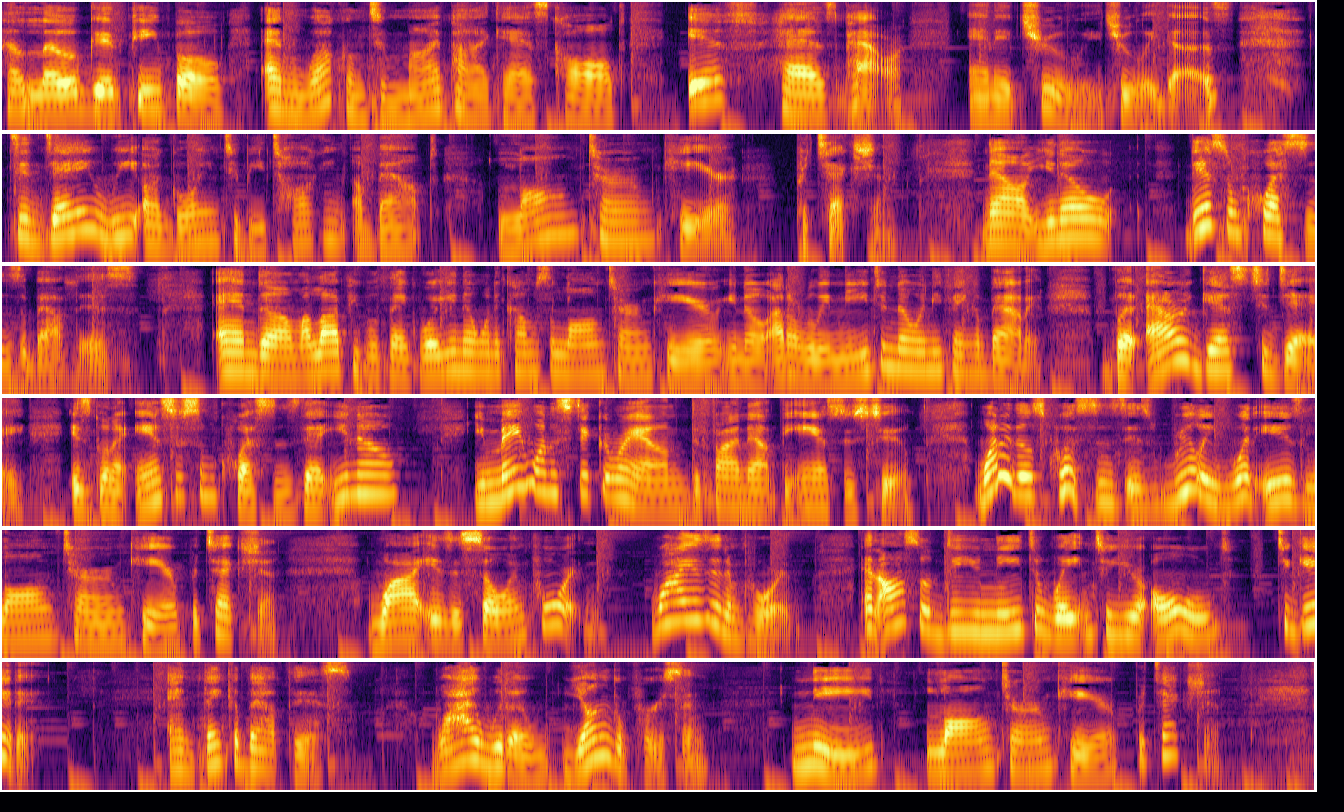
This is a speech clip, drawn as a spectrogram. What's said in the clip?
Hello, good people, and welcome to my podcast called If Has Power, and it truly, truly does. Today, we are going to be talking about long term care protection. Now, you know, there's some questions about this. And um, a lot of people think, well, you know, when it comes to long term care, you know, I don't really need to know anything about it. But our guest today is going to answer some questions that, you know, you may want to stick around to find out the answers to. One of those questions is really what is long term care protection? Why is it so important? Why is it important? And also, do you need to wait until you're old to get it? And think about this why would a younger person need long term care protection?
